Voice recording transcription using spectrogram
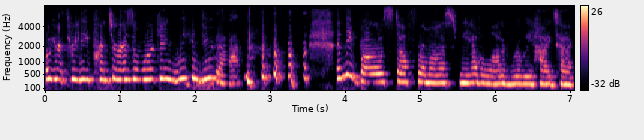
Oh, your 3D printer isn't working? We can do that. and they borrow stuff from us. We have a lot of really high tech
